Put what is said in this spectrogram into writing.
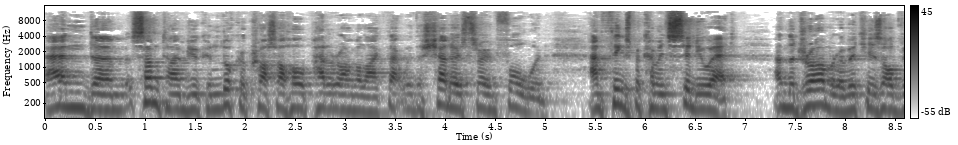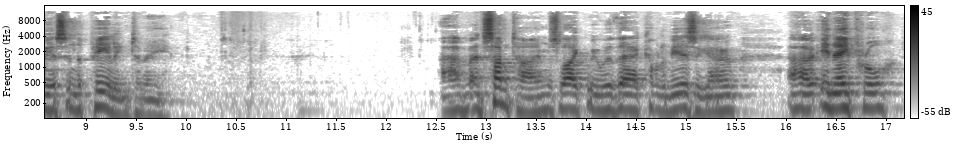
And um, sometimes you can look across a whole panorama like that with the shadows thrown forward and things become in silhouette. And the drama of it is obvious and appealing to me. Um, and sometimes, like we were there a couple of years ago, uh, in April,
